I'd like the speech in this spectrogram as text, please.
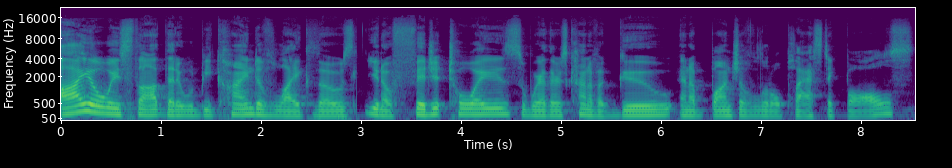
I always thought that it would be kind of like those, you know, fidget toys where there's kind of a goo and a bunch of little plastic balls.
